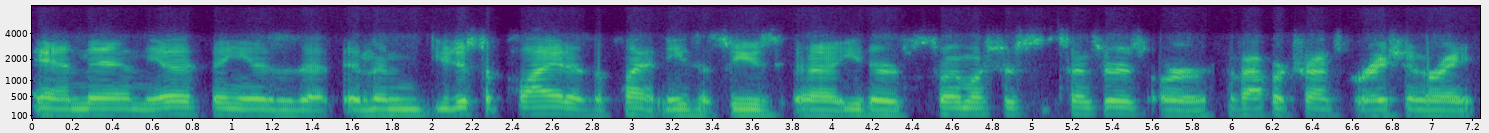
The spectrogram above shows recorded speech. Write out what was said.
And then the other thing is, that, and then you just apply it as the plant needs it. So use uh, either soil moisture sensors or evapotranspiration rate,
